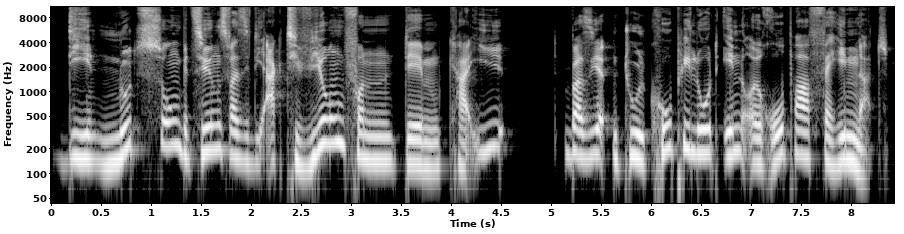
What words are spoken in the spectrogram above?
die Nutzung beziehungsweise die Aktivierung von dem KI-basierten Tool Copilot in Europa verhindert.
